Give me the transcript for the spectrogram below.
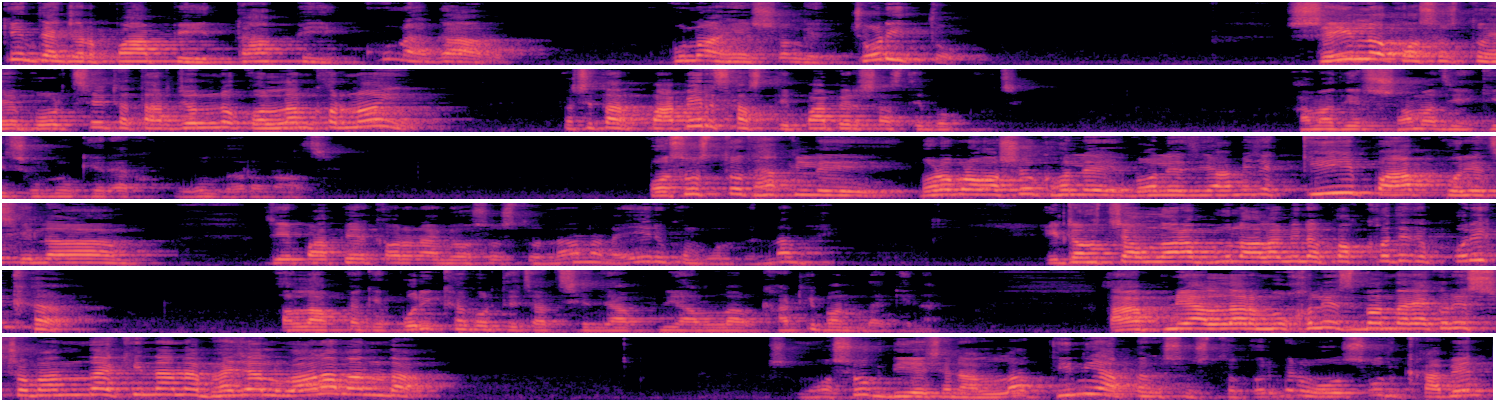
কিন্তু একজন পাপি, তাপি, গুণাগার, গুনাহের সঙ্গে জড়িত, সেই লোক অসুস্থ হয়ে পড়ছে, এটা তার জন্য কল্যাণকর নয় সে তার পাপের শাস্তি পাপের শাস্তি ভোগ করছে। আমাদের সমাজে কিছু লোকের এখন ভুল ধারণা আছে। অসুস্থ থাকলে, বড় বড় অসুখ হলে বলে যে, আমি যে কি পাপ করেছিলাম? যে পাপের কারণে আমি অসুস্থ, না না না এইরকম বলবেন না ভাই। এটা হচ্ছে আল্লাহ রাব্বুল আলমিনের পক্ষ থেকে পরীক্ষা। আল্লাহ আপনাকে পরীক্ষা করতে চাচ্ছেন যে আপনি আল্লাহর খাঁটি বান্দা কিনা। আপনি আল্লাহর মুখলিস বান্দার একনিষ্ঠ বান্দা কিনা না ভেজাল ওয়ালা বান্দা? অসুখ দিয়েছেন আল্লাহ, তিনি আপনাকে সুস্থ করবেন, ওষুধ খাবেন,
